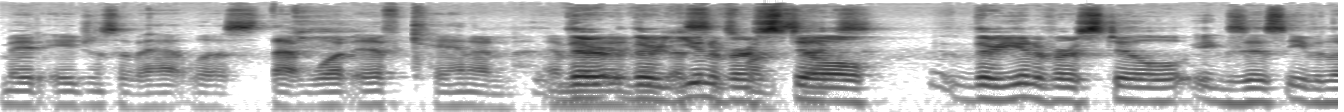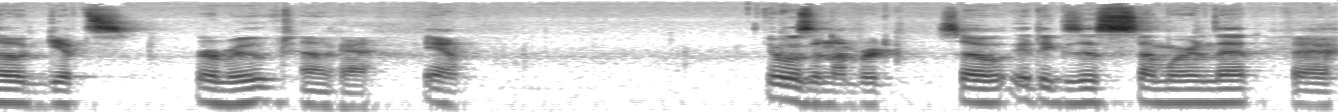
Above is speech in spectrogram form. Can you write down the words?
made Agents of Atlas that what if canon. and their their universe still their universe still exists even though it gets removed. Okay, Yeah. It was a numbered, so it exists somewhere in that. fair.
